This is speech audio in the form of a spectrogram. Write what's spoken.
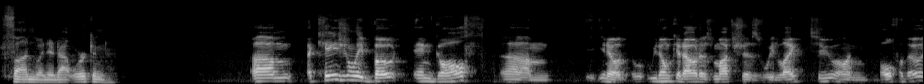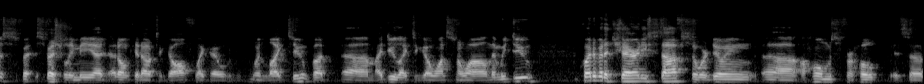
fun when you're not working? Um, occasionally, boat and golf. Um, you know, we don't get out as much as we like to on both of those. Especially me, I, I don't get out to golf like I would, would like to, but um, I do like to go once in a while. And then we do quite a bit of charity stuff. So we're doing uh, a Homes for Hope. It's an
